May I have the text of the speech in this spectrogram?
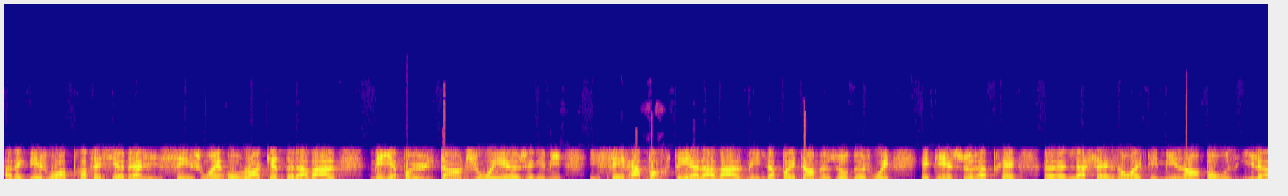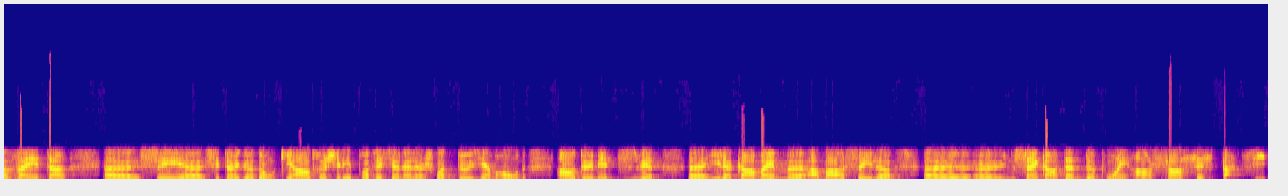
avec des joueurs professionnels. Il s'est joint au Rocket de Laval, mais il n'a pas eu le temps de jouer, Jérémy. Il s'est rapporté à Laval, mais il n'a pas été en mesure de jouer. Et bien sûr, après, la saison a été mise en pause. Il a 20 ans. Euh, c'est euh, c'est un gars donc qui entre chez les professionnels, un choix de deuxième ronde en 2018. Euh, il a quand même amassé là une cinquantaine de points en 106 parties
